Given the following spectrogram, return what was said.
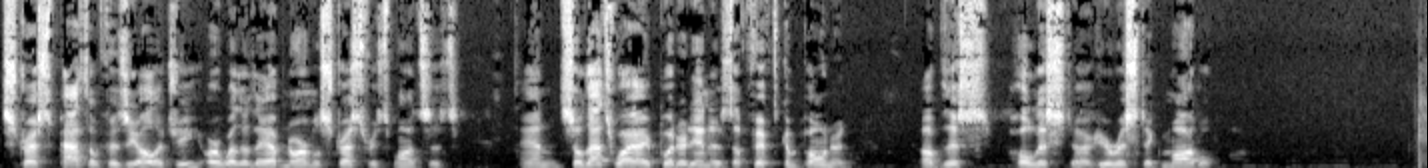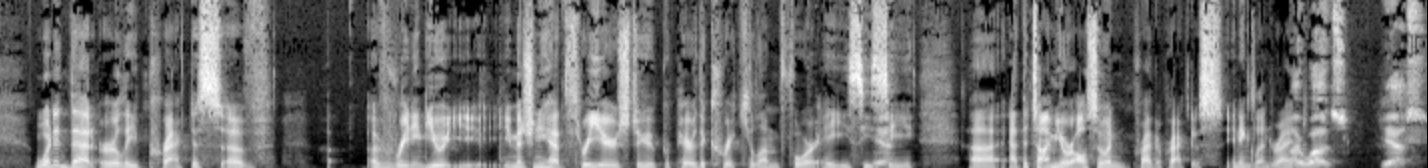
stress pathophysiology or whether they have normal stress responses. And so that's why I put it in as a fifth component of this holistic uh, heuristic model. What did that early practice of of reading you you mentioned you had three years to prepare the curriculum for AECC. Yeah. Uh, at the time, you were also in private practice in England, right? I was. Yes.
